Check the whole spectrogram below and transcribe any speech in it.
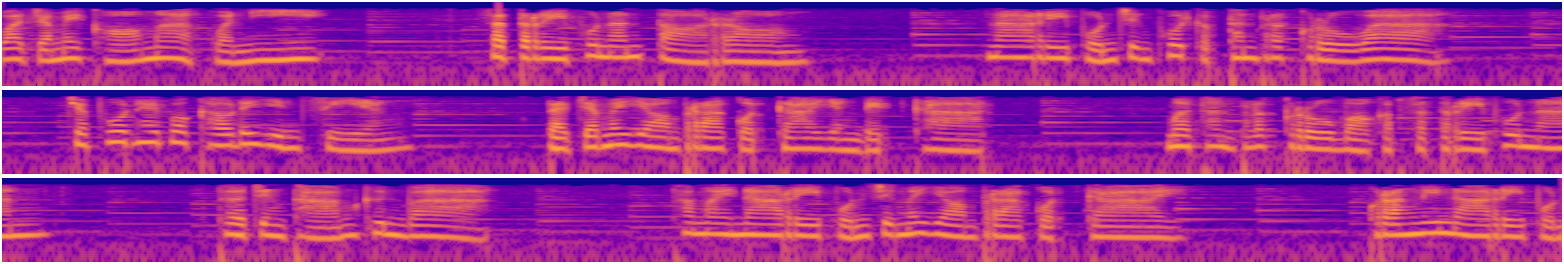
ว่าจะไม่ขอมากกว่านี้ สตรีผู้นั้นต่อรอง นารีผลจึงพูดกับท่านพระครูว่า จะพูดให้พวกเขาได้ยินเสียง แต่จะไม่ยอมปรากฏกายอย่างเด็ดขาด เมื่อท่านพระครูบอกกับสตรีผู้นั้น เธอจึงถามขึ้นว่าทำไมนารีผลจึงไม่ยอมปรากฏกาย ครั้งนี้นารีผล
